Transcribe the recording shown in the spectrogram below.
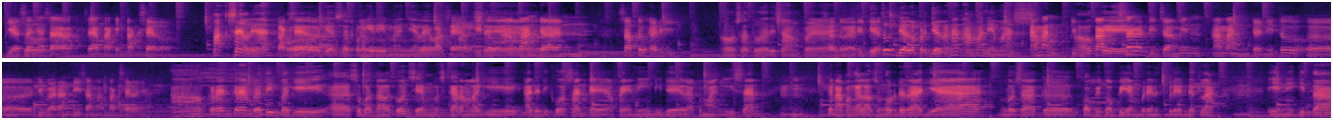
biasanya Itu- saya saya pakai Paksel. Paksel ya? Paksel. Oh, jasa pengirimannya lewat Paksel. Paksel. Itu aman dan satu hari Oh, satu hari sampai. Satu hari Itu dalam perjalanan aman ya, Mas? aman. Di Oke. Paksel dijamin aman dan itu eh, diwaranti sama Pakselnya. Oh, keren-keren. Berarti bagi eh, Sobat Algons yang sekarang lagi ada di kosan kayak Feni di daerah Kemanggisan, Mm-mm. kenapa nggak langsung order aja? Nggak usah ke kopi-kopi yang branded-branded lah. Mm. Ini kita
